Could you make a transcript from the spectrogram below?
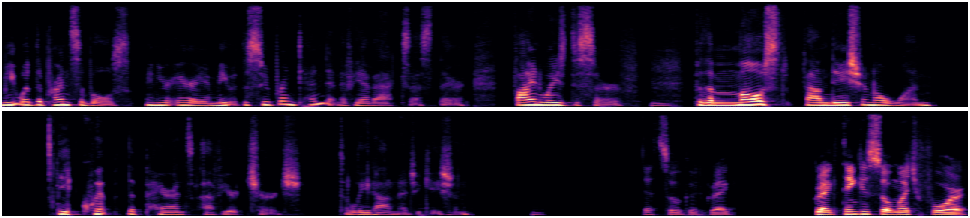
Meet with the principals in your area, meet with the superintendent if you have access there. Find ways to serve. Mm. For the most foundational one, equip the parents of your church to lead out an education. That's so good, Greg. Greg, thank you so much for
